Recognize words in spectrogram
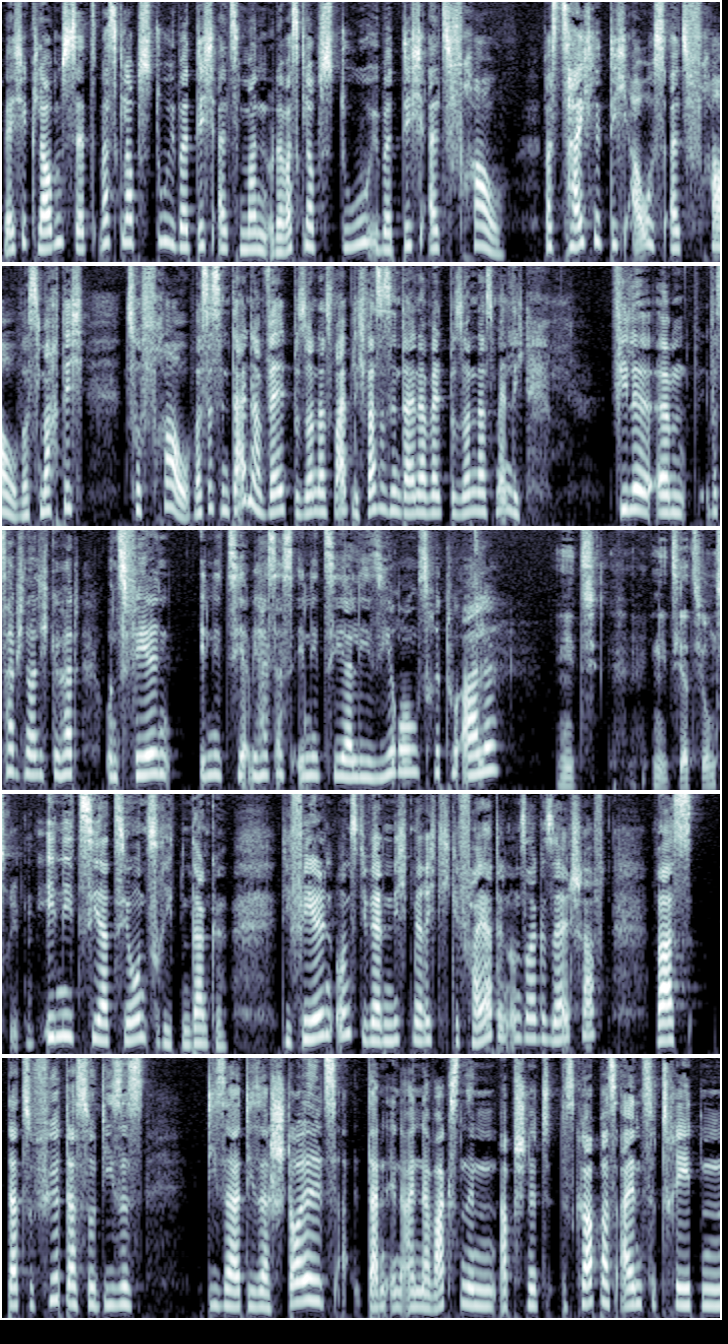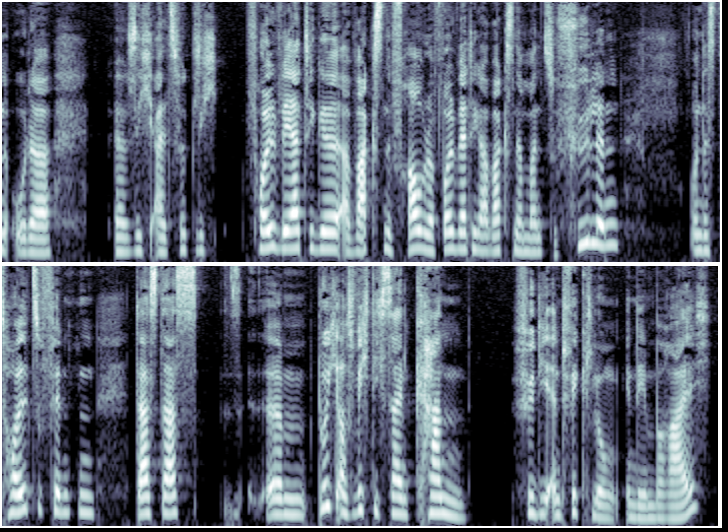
Welche Glaubenssätze, was glaubst du über dich als Mann oder was glaubst du über dich als Frau? Was zeichnet dich aus als Frau? Was macht dich zur Frau? Was ist in deiner Welt besonders weiblich? Was ist in deiner Welt besonders männlich? Viele, ähm, was habe ich neulich gehört? Uns fehlen Initi wie heißt das? Initialisierungsrituale? Initi Initiationsriten? Initiationsriten, danke. Die fehlen uns, die werden nicht mehr richtig gefeiert in unserer Gesellschaft, was dazu führt, dass so dieses, dieser, dieser Stolz, dann in einen Erwachsenenabschnitt des Körpers einzutreten oder äh, sich als wirklich vollwertige erwachsene Frau oder vollwertiger erwachsener Mann zu fühlen und es toll zu finden, dass das ähm, durchaus wichtig sein kann für die Entwicklung in dem Bereich.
